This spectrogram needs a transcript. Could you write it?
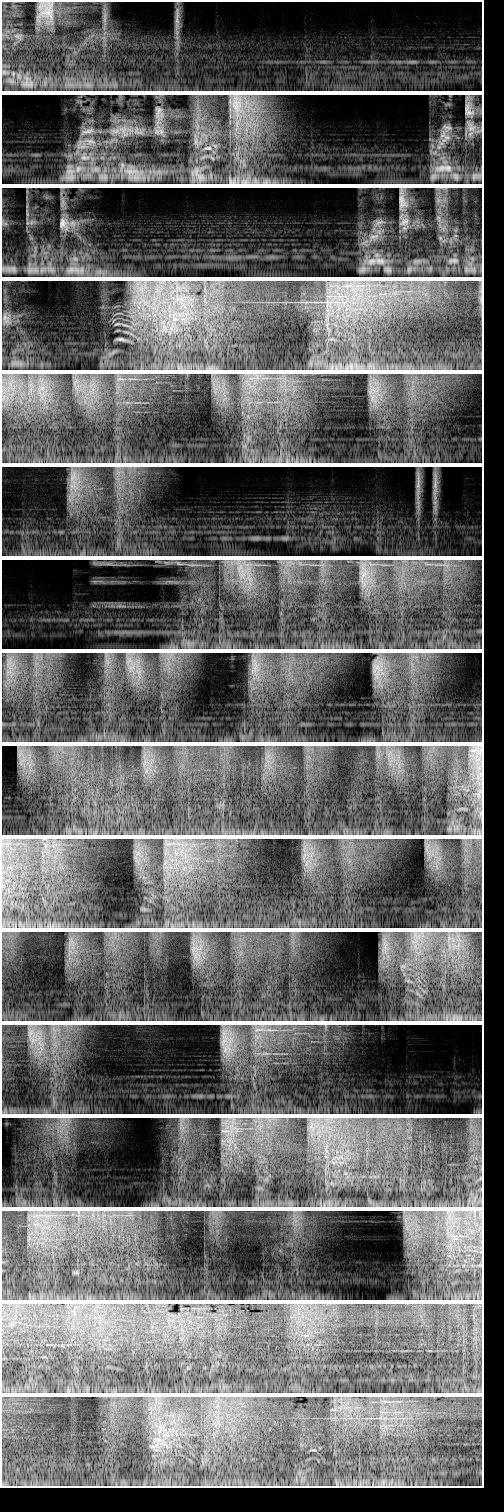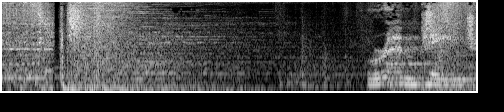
Killing spree. Rampage. Red team double kill. Red team triple kill. Yeah! Rampage.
